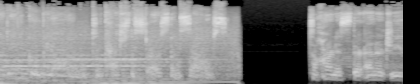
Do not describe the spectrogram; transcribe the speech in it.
And even go beyond to catch the stars themselves. To harness their energy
